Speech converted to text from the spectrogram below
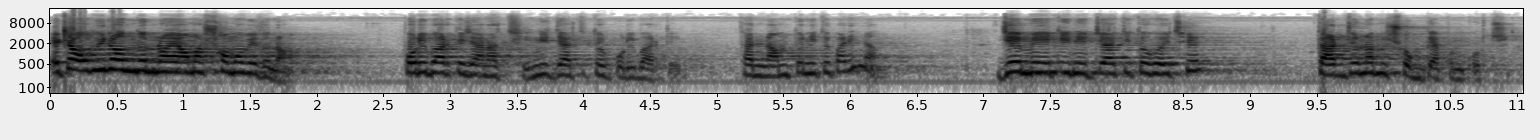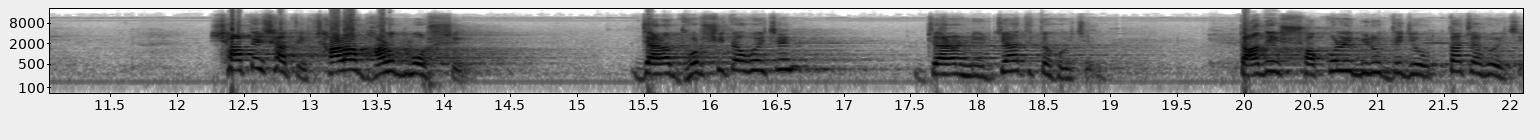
এটা অভিনন্দন নয়, আমার সমবেদনা। পরিবারকে জানাচ্ছি, নির্যাতিত পরিবারকে। তার নাম তো নিতে পারি না। যে মেয়েটি নির্যাতিত হয়েছে তার জন্য আমি শোক জ্ঞাপন করছি। সাথে সাথে সারা ভারতবর্ষে যারা ধর্ষিতা হয়েছেন, যারা নির্যাতিত হয়েছেন, তাদের সকলের বিরুদ্ধে যে অত্যাচার হয়েছে,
